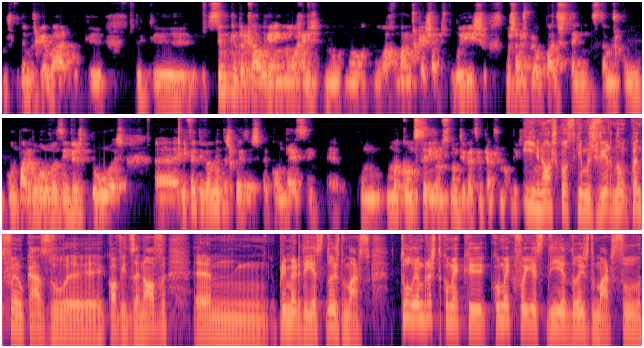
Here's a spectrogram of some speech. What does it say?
nos podemos gabar de que, de que sempre que entra cá alguém não, arranja, não, não, não arrumamos caixotes de lixo, não estamos preocupados se, tem, se estamos com um par de luvas em vez de duas, uh, efetivamente as coisas acontecem uh, como, como, aconteceriam se não tivessem cá jornalistas. E nós conseguimos ver, no, quando foi no caso uh, Covid-19, um, primeiro dia, esse 2 de março, Tu lembras-te como, é que, como é que foi esse dia 2 de março uh,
